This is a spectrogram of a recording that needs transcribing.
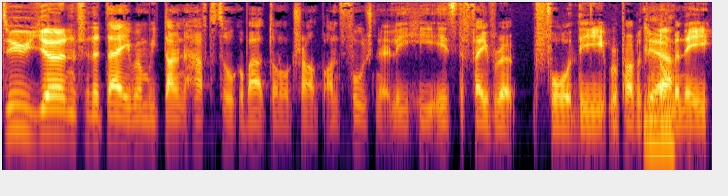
do yearn for the day when we don't have to talk about Donald Trump. Unfortunately, he is the favorite for the Republican yeah. nominee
